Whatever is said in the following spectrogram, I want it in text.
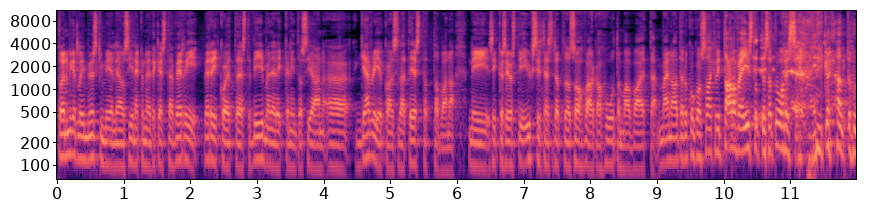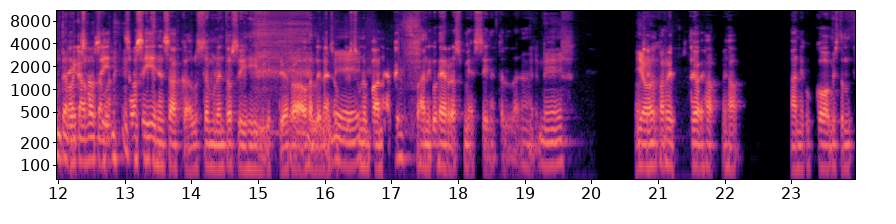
toinen, mikä tuli myöskin mieleen, on siinä, kun ne tekee sitä veri, verikoetta, ja sitten viimeinen, eli niin tosiaan Gary, joka on sillä testattavana, niin sitten se josti yksin siinä sidottuna sohva alkaa huutamaan vaan, että mä en ajatellut koko saakeli talve istut tässä tuolissa, niin ihan tunteella alkaa huutamaan. Se on siihen saakka ollut semmoinen tosi hillitty ja rauhallinen tällainen, niin. semmoinen vanhempi, vähän niin kuin herrasmies siinä. Tällainen. Niin. On Joo. pari jo ihan, ihan vähän niin kuin koomista, mutta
